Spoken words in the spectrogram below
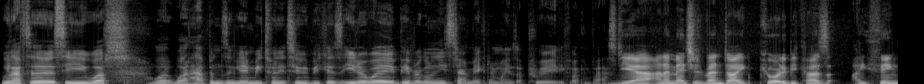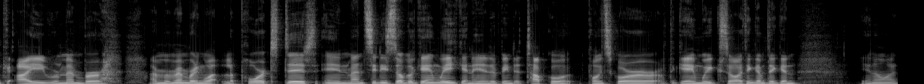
we'll have to see what what what happens in game week 22 because either way people are going to need to start making their minds up pretty fucking fast Yeah, and I mentioned Van Dijk purely because I think I remember I'm remembering what Laporte did in Man City's double game week, and he ended up being the top go- point scorer of the game week. So I think I'm thinking, you know what,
